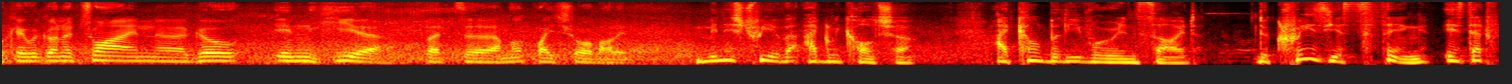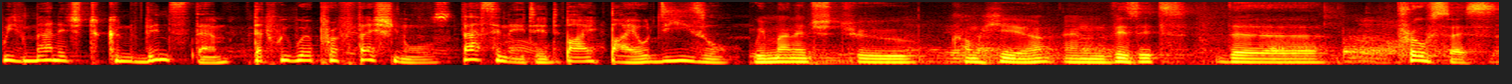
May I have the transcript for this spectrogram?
Okay, we're gonna try and uh, go in here, but uh, I'm not quite sure about it. Ministry of Agriculture. I can't believe we're inside. The craziest thing is that we've managed to convince them that we were professionals fascinated by biodiesel. We managed to come here and visit the process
